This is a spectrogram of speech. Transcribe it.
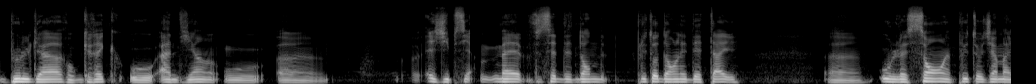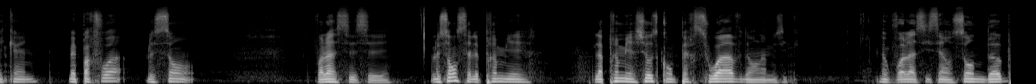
bulgare ou grec ou indien ou euh, égyptien. Mais c'est plutôt dans les détails euh, où le son est plutôt jamaïcain. Mais parfois, le son. Voilà, c'est. Le son, c'est le premier, la première chose qu'on perçoive dans la musique. Donc voilà, si c'est un son dub,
